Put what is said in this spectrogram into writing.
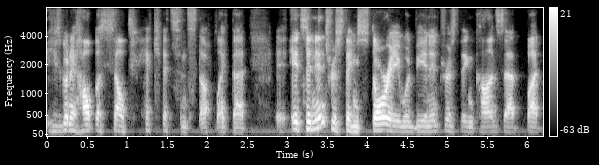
He's going to help us sell tickets and stuff like that. It's an interesting story. It would be an interesting concept, but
